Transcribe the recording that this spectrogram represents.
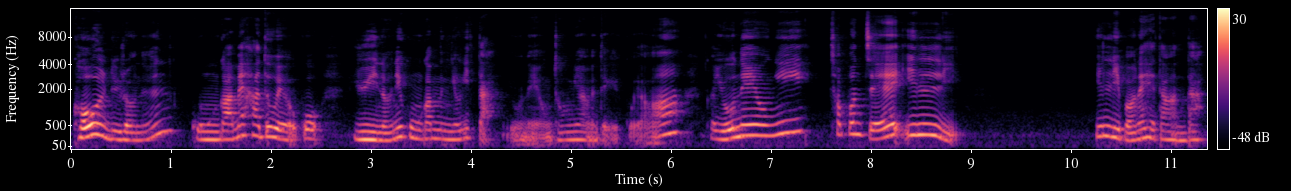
거울 뉴런은 공감의 하드웨어고 유인원이 공감 능력이 있다. 요 내용 정리하면 되겠고요. 그러니까 요 내용이 첫 번째 1, 2 1, 2번에 해당한다.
